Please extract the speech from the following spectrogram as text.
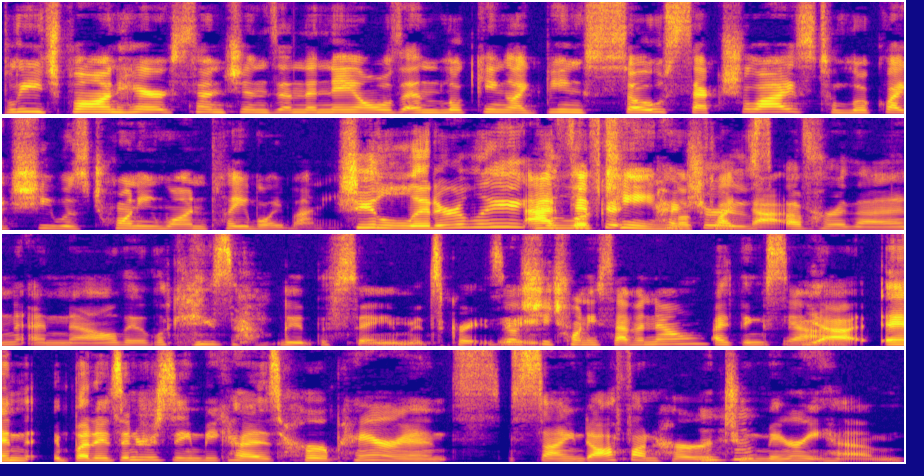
bleach blonde hair extensions and the nails and looking like being so sexualized to look like she was 21 Playboy bunny. She literally At 15 at looked like that. of her then, and now they look exactly the same. It's crazy. So is she 27 now? I think so. Yeah. Yeah. And but it's interesting because her parents signed off on her to Mhm. marry him.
